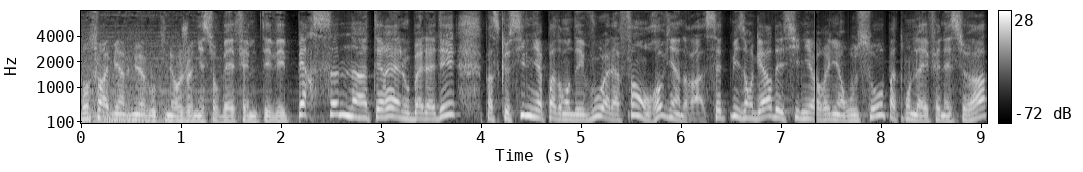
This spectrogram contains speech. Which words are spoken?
Bonsoir et bienvenue à vous qui nous rejoignez sur BFM TV. Personne n'a intérêt à nous balader parce que s'il n'y a pas de rendez-vous, à la fin, on reviendra. Cette mise en garde est signée Aurélien Rousseau, patron de la FNSEA,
